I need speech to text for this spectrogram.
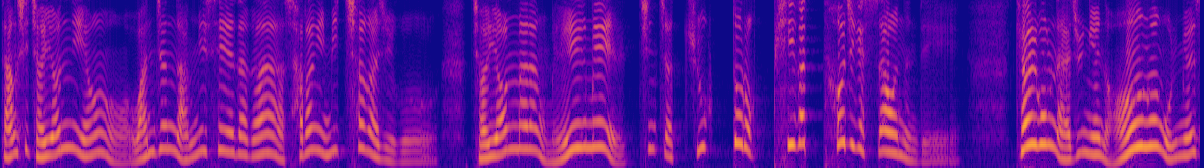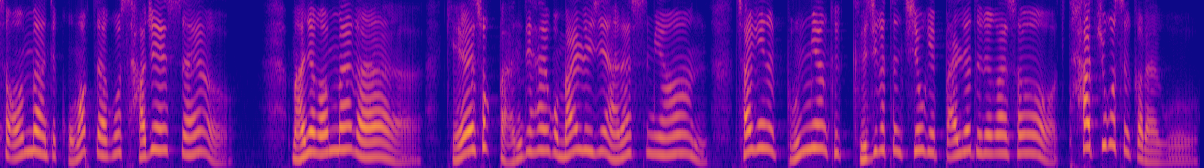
당시 저희 언니요. 완전 남미새에다가 사랑이 미쳐가지고 저희 엄마랑 매일매일 진짜 죽도록 피가 터지게 싸웠는데 결국 나중엔 엉엉 울면서 엄마한테 고맙다고 사죄했어요. 만약 엄마가 계속 반대하고 말리지 않았으면 자기는 분명 그 거지 같은 지옥에 빨려 들어가서 다 죽었을 거라고.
